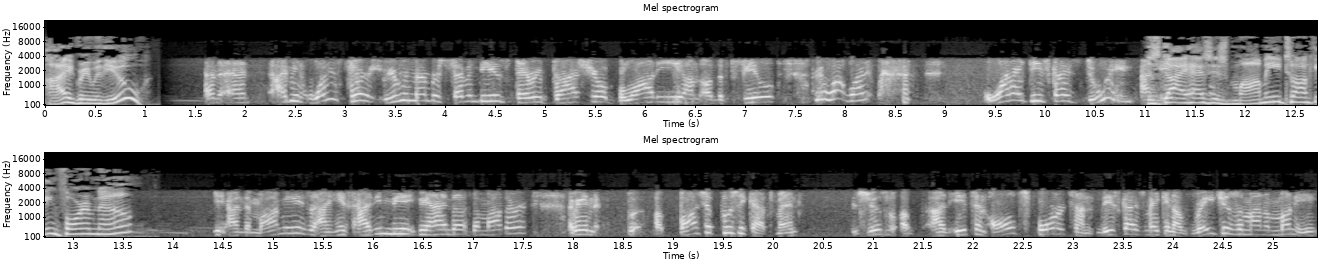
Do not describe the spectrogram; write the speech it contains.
I agree with you. And and I mean, what is Terry? You remember 70s Terry Bradshaw, bloody on on the field? I mean, what what? what are these guys doing? This I guy has his mommy talking for him now. And the is, and he's hiding behind the, the mother. I mean, a bunch of pussycats, man. It's just, uh, it's an old sport, and these guys making an outrageous amount of money,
